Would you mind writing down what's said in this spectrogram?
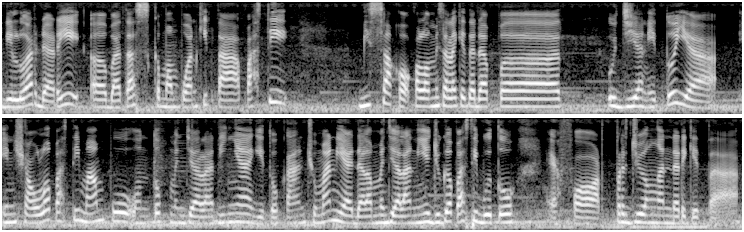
di luar dari eh, batas kemampuan kita. Pasti bisa kok kalau misalnya kita dapet ujian itu ya insya Allah pasti mampu untuk menjalaninya gitu kan. Cuman ya dalam menjalaninya juga pasti butuh effort perjuangan dari kita.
